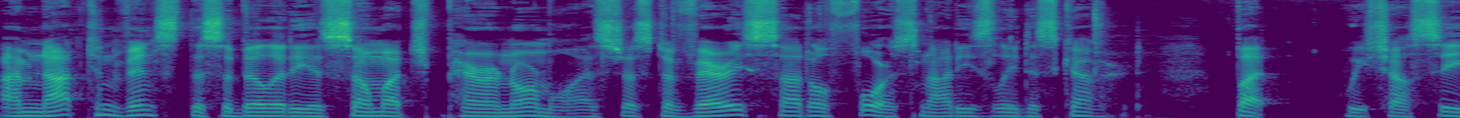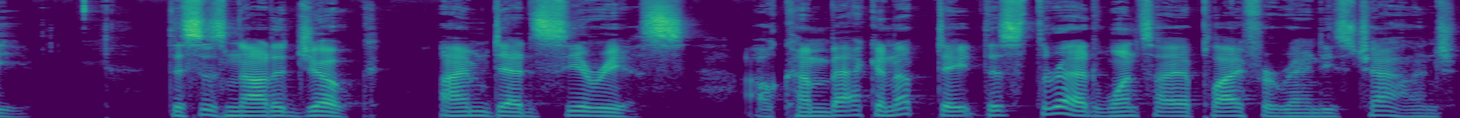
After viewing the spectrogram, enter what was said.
I'm not convinced this ability is so much paranormal as just a very subtle force not easily discovered. But we shall see. This is not a joke. I'm dead serious. I'll come back and update this thread once I apply for Randi's challenge.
